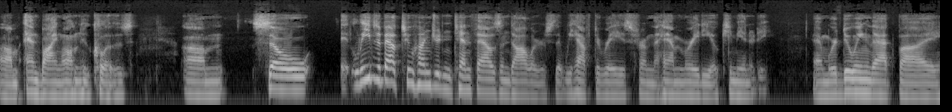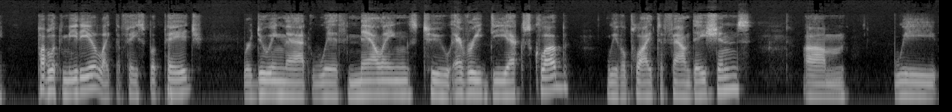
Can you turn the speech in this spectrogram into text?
um, and buying all new clothes. Um, so it leaves about two hundred and ten thousand dollars that we have to raise from the ham radio community, and we're doing that by public media like the Facebook page. We're doing that with mailings to every DX club. We've applied to foundations. Um, we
